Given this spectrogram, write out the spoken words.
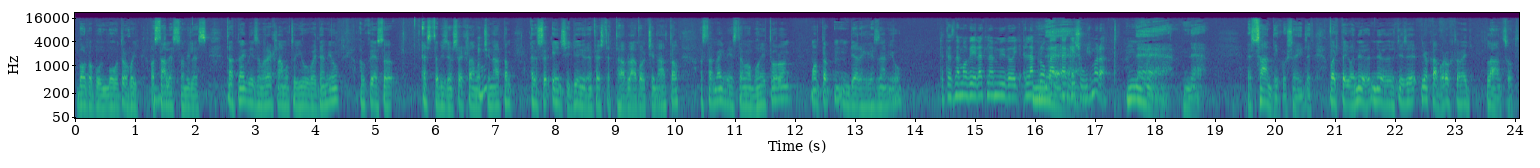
vagabond módra, hogy aztán lesz, ami lesz. Tehát megnézem a reklámot, hogy jó vagy nem jó. Amikor ezt a, ezt a bizonyos reklámot Mhm. csináltam, először én is egy gyönyörűen festett táblával csináltam, aztán megnéztem a monitoron, mondtam, "Mm, gyerekek, ez nem jó. Tehát ez nem a véletlen műve, hogy lepróbálták Ne. és úgy maradt? Nem, nem. Ez szándékosan így lett. Vagy pedig a nő, nő nyakába raktam egy láncot.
